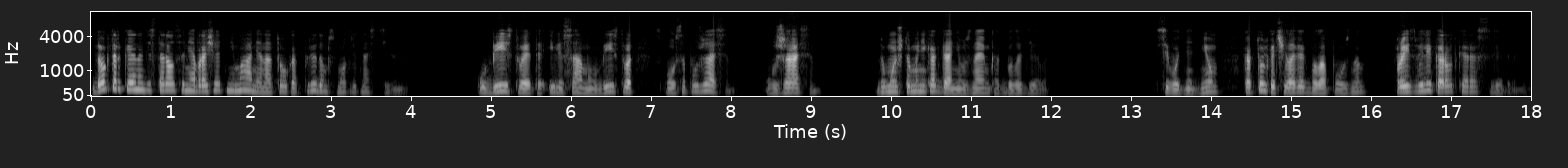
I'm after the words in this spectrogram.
Доктор Кеннеди старался не обращать внимания на то, как Прюдом смотрит на Стивена. Убийство это или самоубийство, способ ужасен. Ужасен. Думаю, что мы никогда не узнаем, как было дело. Сегодня днем, как только человек был опознан, произвели короткое расследование.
